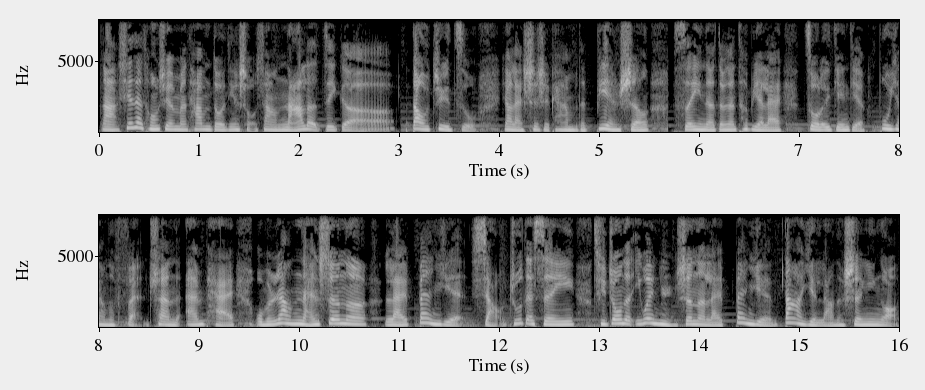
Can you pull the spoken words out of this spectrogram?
那现在同学们他们都已经手上拿了这个道具组，要来试试看他们的变声。所以呢，端端特别来做了一点点不一样的反串的安排。我们让男生呢来扮演小猪的声音，其中的一位女生呢来扮演大野狼的声音哦。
